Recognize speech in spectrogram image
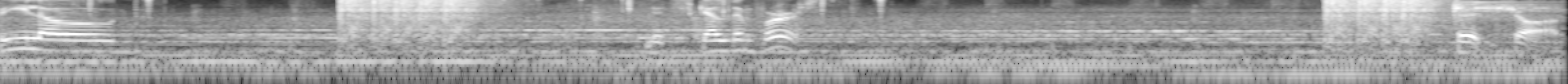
Reload. Let's kill them first. Headshot.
